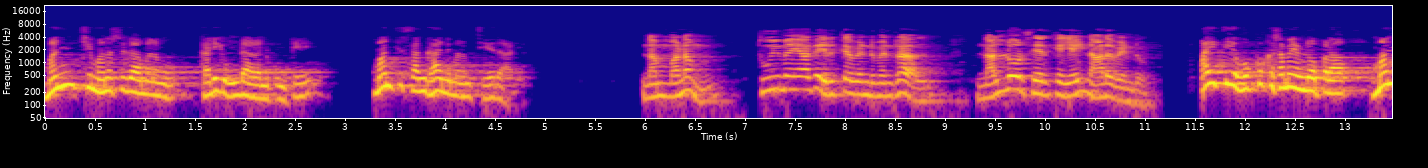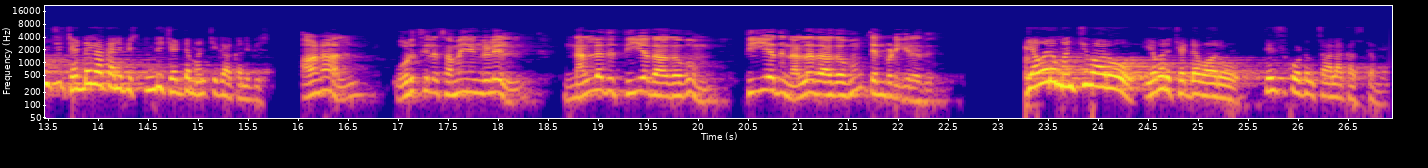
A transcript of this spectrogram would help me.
మంచి మనసుగా మనము కలిగి ఉండాలనుకుంటే మంచి సంఘాన్ని మనం చేరాలి நம் மனம் தூய்மையாக இருக்க வேண்டுமென்றால் நல்லோர் சேர்க்கையை நாட வேண்டும் అయితే ఒక్కొక్క సమయం లోపల మంచి చెడ్డగా కనిపిస్తుంది చెడ్డ మంచిగా కనిపిస్తుంది ஆனால் ஒரு சில சமயங்களில் நல்லது தீயதாகவும் தீயது நல்லதாகவும் தென்படுகிறது ఎవరు మంచివారో ఎవరు చెడ్డవారో తెలుసుకోవడం చాలా కష్టమే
